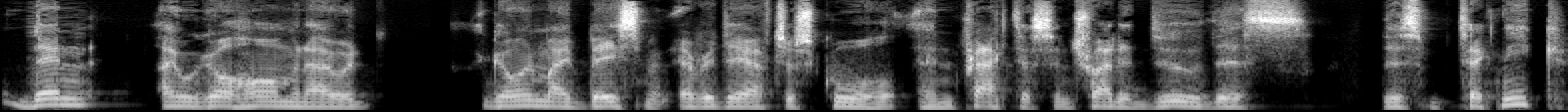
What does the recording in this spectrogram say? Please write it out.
then I would go home and I would go in my basement every day after school and practice and try to do this, this technique.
